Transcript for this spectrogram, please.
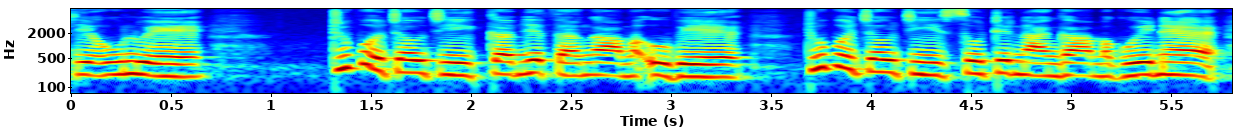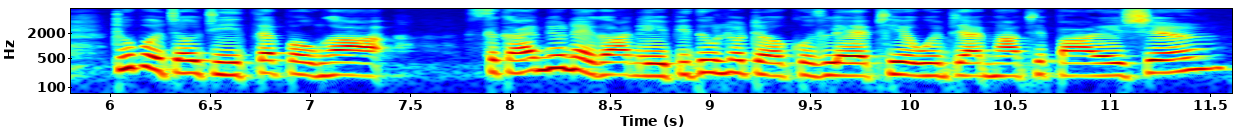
ပြင်ဦးလွင် ဒုဗိုလ်ချုပ်ကြီးကံမြင့်တန်းကမအူပင်ဒုဗိုလ်ချုပ်ကြီးစိုးတင်နိုင်ကမကွေးနဲ့ဒုဗိုလ်ချုပ်ကြီးတပ်ပုံကစကိုင်းမြို့နယ်ကနေပြည်သူ့လွှတ်တော်ကိုယ်စားလှယ်အဖြစ်ဝင်ပြိုင်မှာဖြစ်ပါတယ်ရှင်။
